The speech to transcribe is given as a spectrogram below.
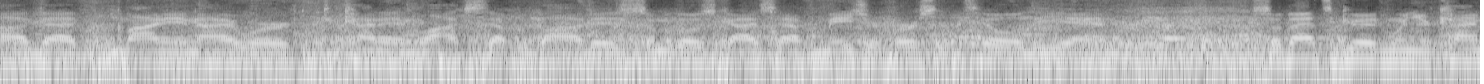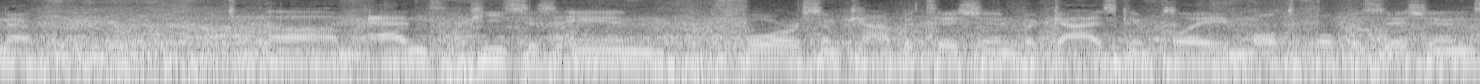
uh, that Monty and I were kind of in lockstep about is some of those guys have major versatility, and so that's good when you're kind of um, adding pieces in for some competition, but guys can play multiple positions.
